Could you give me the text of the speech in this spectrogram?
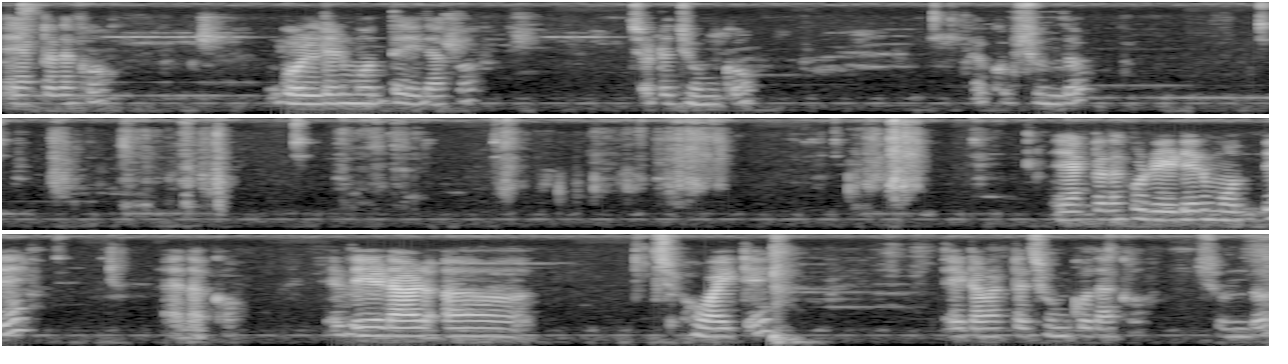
এই একটা দেখো। গোল্ডের মধ্যে এই দেখো। ছোট ঝুমকো। এটা খুব সুন্দর। একটা দেখো রেডের মধ্যে এই দেখো রেড আর হোয়াইটে এটাও একটা ঝুমকো দেখো, সুন্দর।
